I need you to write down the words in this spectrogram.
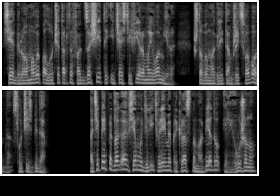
Все Громовы получат артефакт защиты и часть эфира моего мира, чтобы могли там жить свободно, случись беда. А теперь предлагаю всем уделить время прекрасному обеду или ужину,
